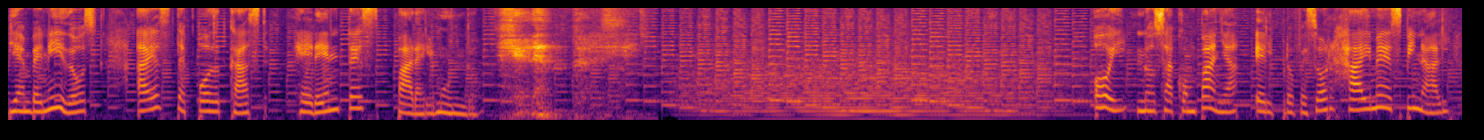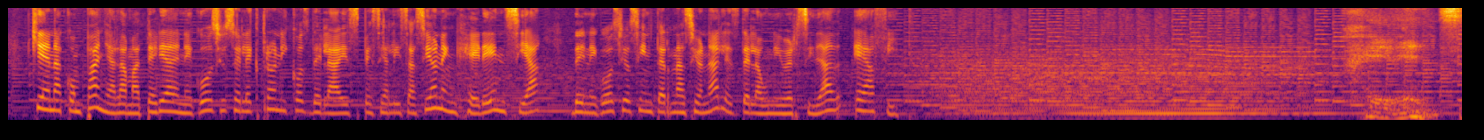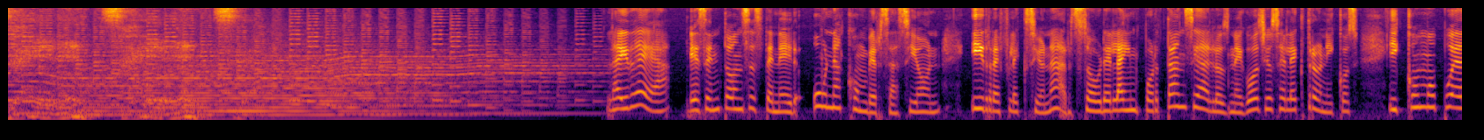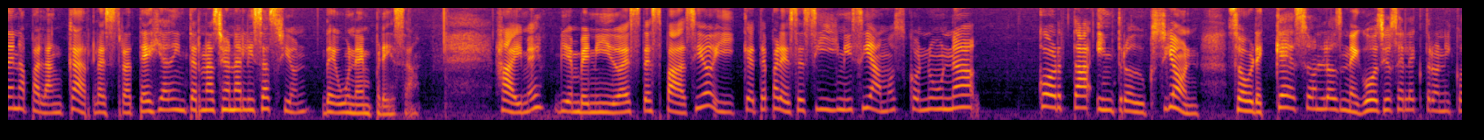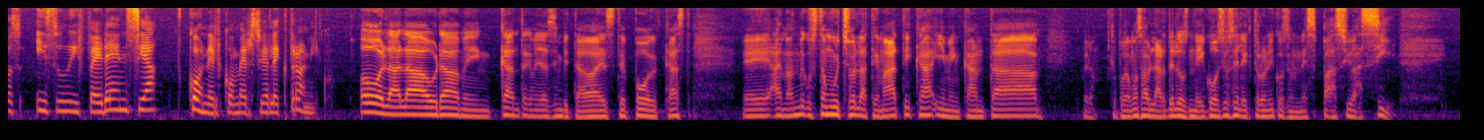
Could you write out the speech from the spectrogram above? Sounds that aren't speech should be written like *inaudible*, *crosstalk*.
Bienvenidos a este podcast Gerentes para el Mundo. Hoy nos acompaña el profesor Jaime Espinal, quien acompaña la materia de negocios electrónicos de la especialización en gerencia de negocios internacionales de la Universidad EAFIT. Gerencia, La idea es entonces tener una conversación y reflexionar sobre la importancia de los negocios electrónicos y cómo pueden apalancar la estrategia de internacionalización de una empresa. Jaime, bienvenido a este espacio y ¿qué te parece si iniciamos con una corta introducción sobre qué son los negocios electrónicos y su diferencia con el comercio electrónico? Hola Laura, me encanta que me hayas invitado a este podcast. Eh, además me gusta mucho la temática y me encanta bueno, que podemos hablar de los negocios electrónicos en un espacio así.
